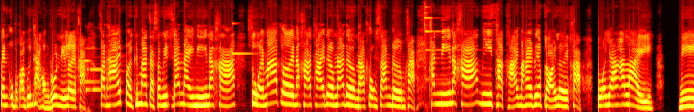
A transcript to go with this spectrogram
เป็นอุปกรณ์พื้นฐานของรุ่นนี้เลยค่ะ ฝาท้ายเปิดขึ้นมาจากสวิตช์ด้านในนี้นะคะ สวยมากเลยนะคะ ท้ายเดิมหน้าเดิมนะ โครงสร้างเดิมค่ะ คันนี้นะคะ มีถาดท้ายมาให้เรียบร้อยเลยค่ะ ตัวยางอะไหล่นี่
